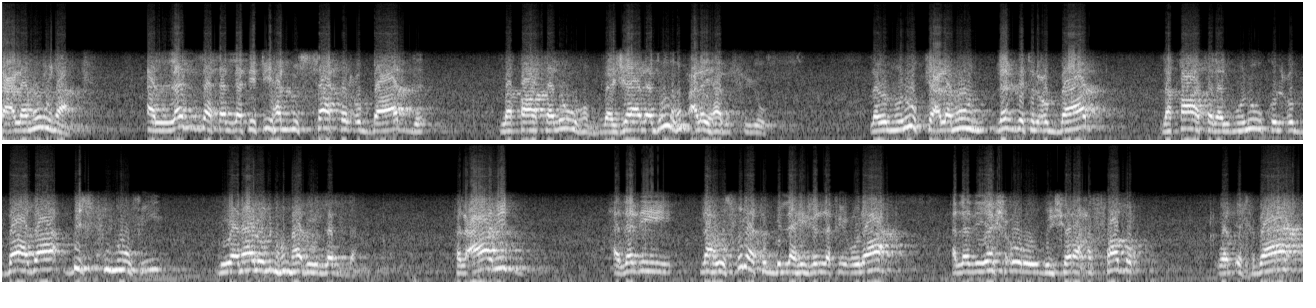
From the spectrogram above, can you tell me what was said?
يعلمون اللذة التي فيها النساك والعباد لقاتلوهم لجالدوهم عليها بالسيوف. لو الملوك يعلمون لذة العباد لقاتل الملوك العباد بالسيوف لينالوا منهم هذه اللذة. فالعابد الذي له صلة بالله جل في علاه الذي يشعر بانشراح الصدر والإثبات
